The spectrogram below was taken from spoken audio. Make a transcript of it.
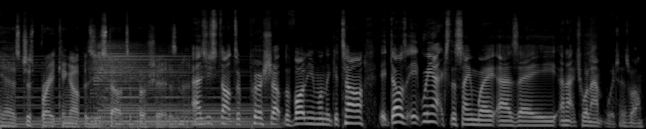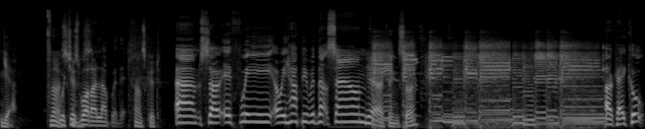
Yeah, it's just breaking up as you start to push it, isn't it? As you start to push up the volume on the guitar, it does it reacts the same way as a an actual amp would as well, yeah. Nice, which is what I love with it. Sounds good. Um, so if we are we happy with that sound? Yeah, I think so. Okay, cool.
